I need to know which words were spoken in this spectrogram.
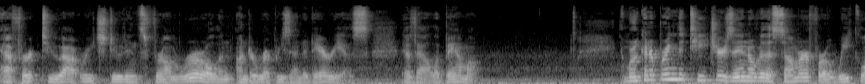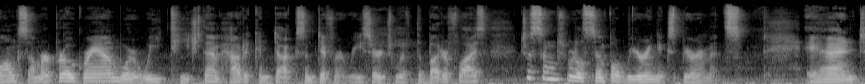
effort to outreach students from rural and underrepresented areas of Alabama. And we're going to bring the teachers in over the summer for a week long summer program where we teach them how to conduct some different research with the butterflies, just some real simple rearing experiments. And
